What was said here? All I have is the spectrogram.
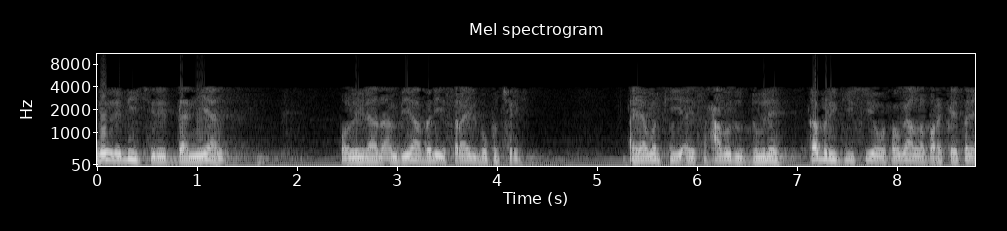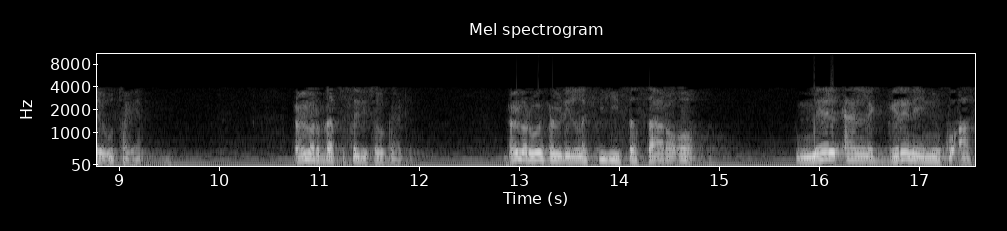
nin la dhihi jiray daniyaal oo la yidhahdo ambiyaa bani israa'iil buu ku jiray. Ayaa markii ay saxaabadu duuleen qabrigiisiiyo waxoogaa la barakaysanay ay u tageen. Cumar baa qisadii soo gaadhay. Cumar wuxuu yidhi lafihiisa saaro oo meel aan la garanaynin ku aas.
